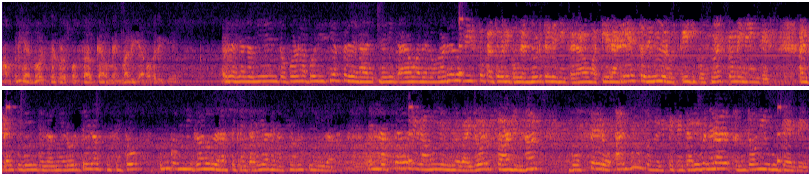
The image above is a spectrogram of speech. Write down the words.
amplía nuestra corresponsal Carmen María Rodríguez. El allanamiento por la Policía Federal de Nicaragua del lugar del obispo católico del norte de Nicaragua y el arresto de uno de los críticos más prominentes al presidente Daniel Ortega suscitó un comunicado de la Secretaría de Naciones Unidas. En la sede de la ONU en Nueva York, Haas, vocero adjunto del secretario general Antonio Guterres.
